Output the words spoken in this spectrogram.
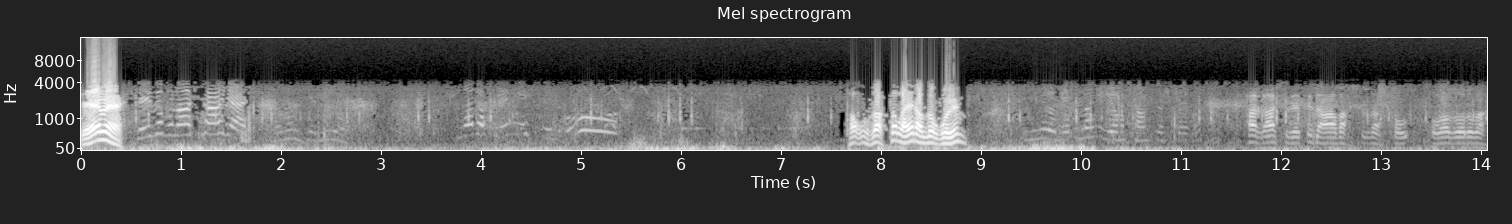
Değil mi? Teyze bunu aşağı gel. Şuna bak yemyeşil. Oo. Ta uzaktalar herhalde o koyun. Bilmiyorum yakından geliyor ama şans sesleri. Ha karşı rete de ha bak şurada. Sol, sola doğru bak.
